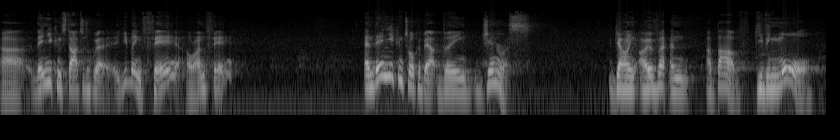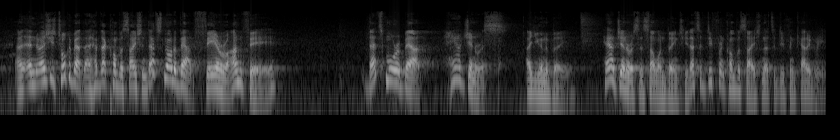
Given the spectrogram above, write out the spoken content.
Uh, then you can start to talk about are you being fair or unfair? And then you can talk about being generous, going over and above, giving more, and, and as you talk about that, have that conversation, that's not about fair or unfair. That's more about how generous are you going to be? How generous has someone been to you? That's a different conversation, that's a different category.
